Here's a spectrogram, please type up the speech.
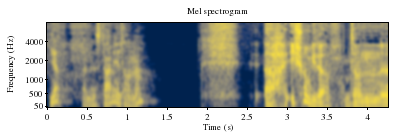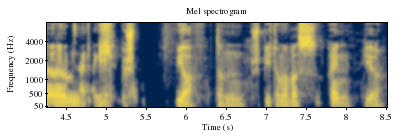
Ja, dann ist Daniel dran, ne? Ach, ich schon wieder. Dann, ähm, ich, ja, dann spiel ich doch mal was ein hier.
